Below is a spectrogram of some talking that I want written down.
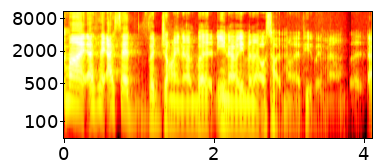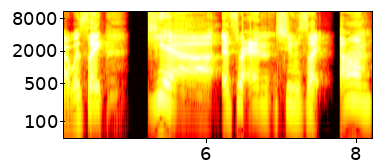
my, I think I said vagina, but you know, even though I was talking about my pubic mound, but I was like, yeah, it's. And she was like, um,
